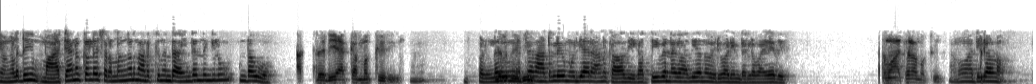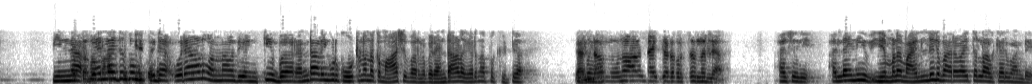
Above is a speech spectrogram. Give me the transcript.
ഞങ്ങളിത് മാറ്റാനൊക്കെ ഉള്ള ശ്രമങ്ങൾ നടക്കുന്നുണ്ട്. അതിന്റെ എന്തെങ്കിലും ഉണ്ടാവോ? നമുക്ക് മറ്റേ നാട്ടിൽ മൂല്യാരാണ് ഖാദി. ഖത്തീബ് എന്ന ഖാദി എന്ന പരിപാടി ഉണ്ടല്ലോ പഴയത്. അത് മാറ്റിക്കളണം പിന്നെ പെട്ടെന്ന് ഇതിപ്പോ പിന്നെ ഒരാൾ വന്നാ മതി. എനിക്ക് രണ്ടാളെയും കൂടി കൂട്ടണം എന്നൊക്കെ മാഷ് പറഞ്ഞു ഇപ്പൊ രണ്ടാളെ എവിടുന്നപ്പൊ കിട്ടുക. പ്രശ്നമൊന്നുമില്ല. ആ ശരി. അല്ല ഇനി നമ്മളെ മല്ലിൽ ഭാരവാഹിത്തുള്ള ആൾക്കാർ വേണ്ടേ?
